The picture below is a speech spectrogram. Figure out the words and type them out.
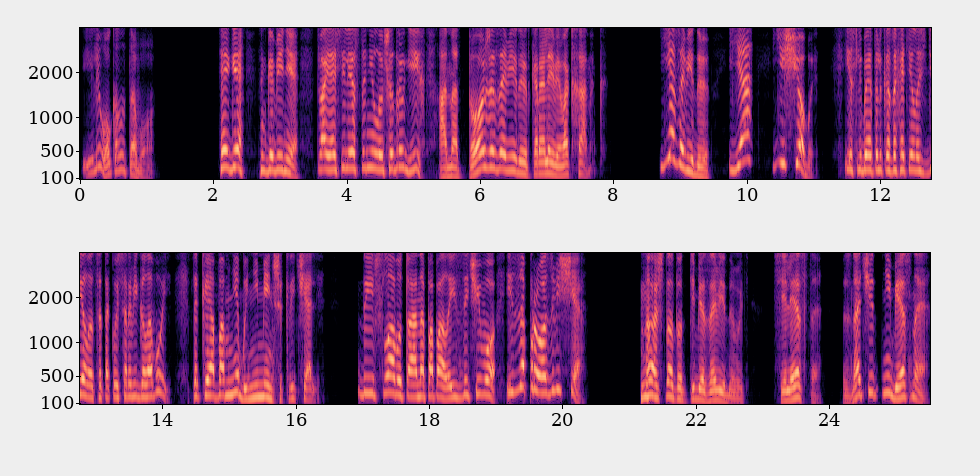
или около того. Эге, Габине, твоя Селеста не лучше других, она тоже завидует королеве Вакханок. Я завидую, я еще бы. Если бы я только захотела сделаться такой сорвиголовой, так и обо мне бы не меньше кричали. Да и в славу-то она попала из-за чего? Из-за прозвища. Ну а что тут тебе завидовать? Селеста, значит, небесная.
